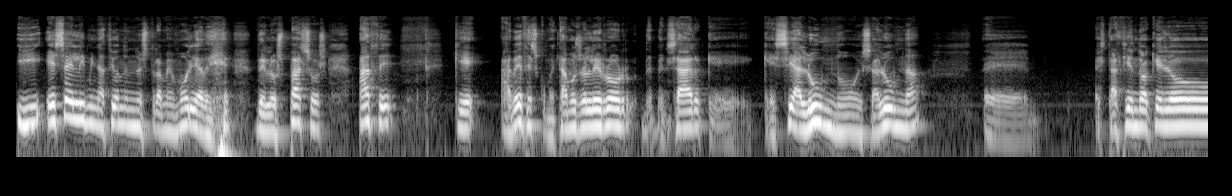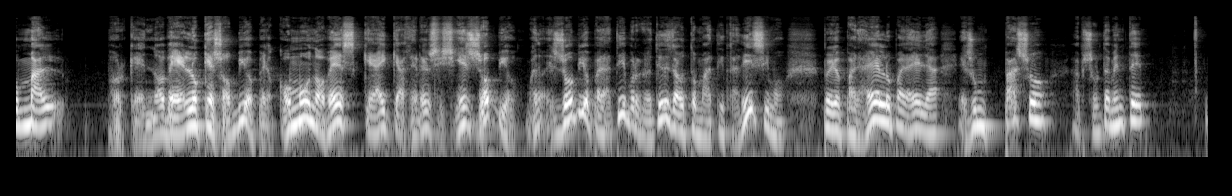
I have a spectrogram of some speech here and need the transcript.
Y esa eliminación en nuestra memoria de, los pasos hace que a veces cometamos el error de pensar que, ese alumno, esa alumna, eh, está haciendo aquello mal porque no ve lo que es obvio. Pero ¿cómo no ves que hay que hacer eso? Si es obvio. Bueno, es obvio para ti porque lo tienes automatizadísimo. Pero para él o para ella es un paso absolutamente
